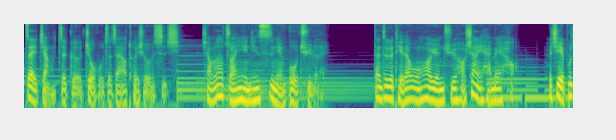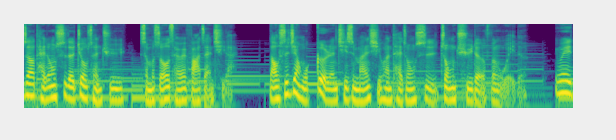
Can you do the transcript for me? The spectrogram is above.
在讲这个救火车站要退休的事情。想不到转眼已经四年过去了，但这个铁道文化园区好像也还没好，而且也不知道台中市的旧城区什么时候才会发展起来。老实讲，我个人其实蛮喜欢台中市中区的氛围的，因为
